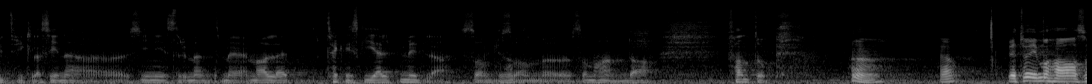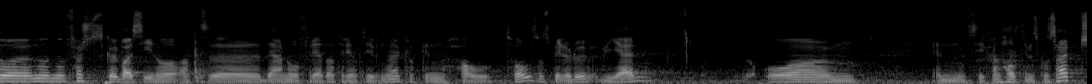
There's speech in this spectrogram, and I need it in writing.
utvikla sine, sine instrument med, med, alle tekniske hjelpemidler som, som, som, han da fant opp. Ja. ja. Vet du, vi må ha, altså, nå, nå, Først skal vi bare si nå at uh, det er nå fredag 23. klokken halv tolv. Så spiller du Vierne. Og um, en, ca. en halvtimes konsert.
